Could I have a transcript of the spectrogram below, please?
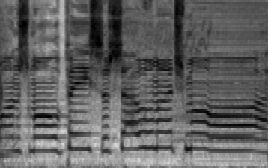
One small piece of so much more.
